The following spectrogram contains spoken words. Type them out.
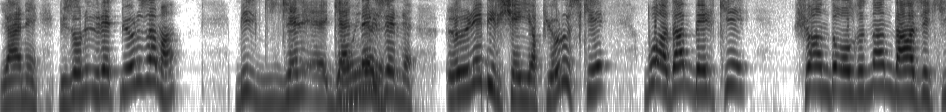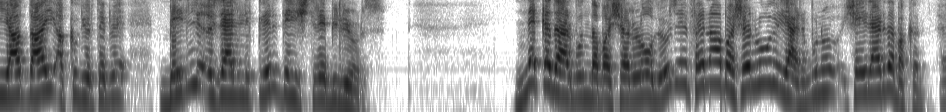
Yani biz onu üretmiyoruz ama biz gen- e, genler Oynarız. üzerine öyle bir şey yapıyoruz ki bu adam belki şu anda olduğundan daha zeki ya daha iyi akıl yürütebilir. Belli özellikleri değiştirebiliyoruz. Ne kadar bunda başarılı oluyoruz? E, fena başarılı oluyor. Yani bunu şeylerde bakın. E,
